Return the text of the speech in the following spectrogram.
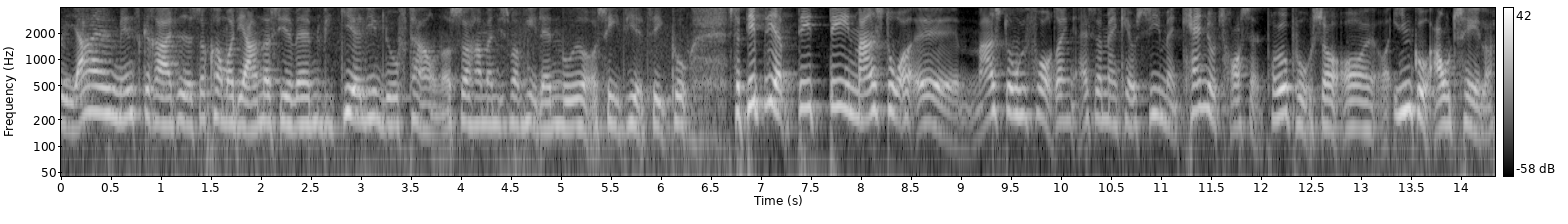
vil jeg, menneskerettigheder, så kommer de andre og siger, hvad vi giver lige en lufthavn, og så har man ligesom en helt anden måde at se de her ting på. Så det, bliver, det, det er en meget stor, øh, meget stor udfordring. Altså man kan jo sige, man kan jo trods alt prøve på så at, at indgå aftaler,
